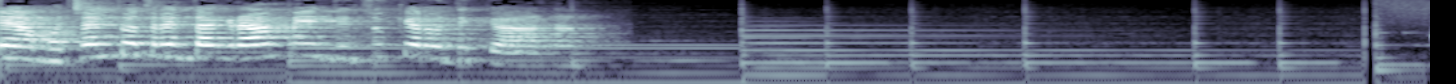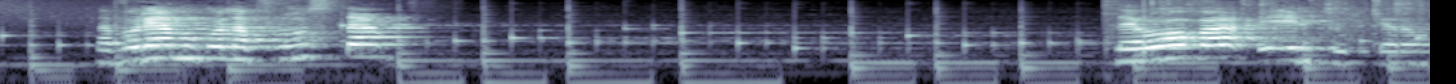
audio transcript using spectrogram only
Mettiamo 130 g di zucchero di canna. Lavoriamo con la frusta, le uova e il zucchero.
